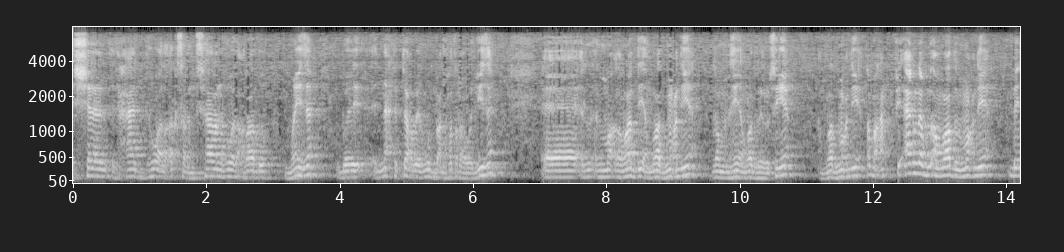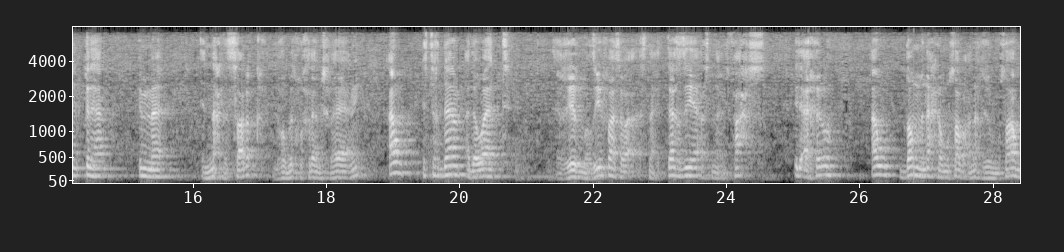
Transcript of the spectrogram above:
الشلل الحاد هو الاكثر انتشارا وهو اعراضه مميزه والنحل بتاعه بيموت بعد فترة وجيزة. آه، الأمراض دي أمراض معدية رغم إن هي أمراض فيروسية أمراض معدية. طبعا في أغلب الأمراض المعدية بينقلها إما النحل السارق اللي هو بيدخل خلايا مش خلايا يعني أو استخدام أدوات غير نظيفه سواء أثناء التغذية أثناء الفحص إلى آخره أو ضم نحل مصاب على نحل غير مصاب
